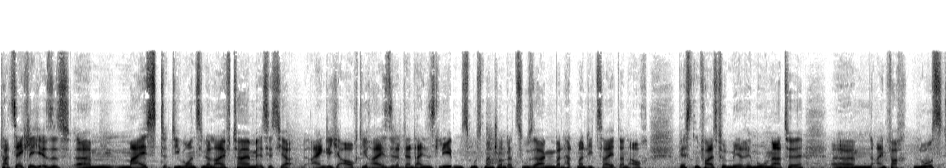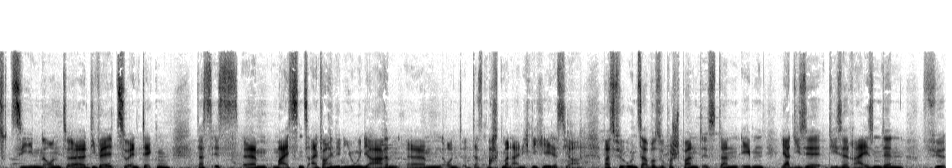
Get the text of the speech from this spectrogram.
Tatsächlich ist es ähm, meist die Once in a Lifetime. Es ist ja eigentlich auch die Reise deines Lebens, muss man schon dazu sagen. Wann hat man die Zeit dann auch bestenfalls für mehrere Monate ähm, einfach loszuziehen und äh, die Welt zu entdecken? Das ist ähm, meistens einfach in den jungen Jahren ähm, und das macht man eigentlich nicht jedes Jahr. Was für uns aber super spannend ist, dann eben ja diese, diese Reisenden für,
